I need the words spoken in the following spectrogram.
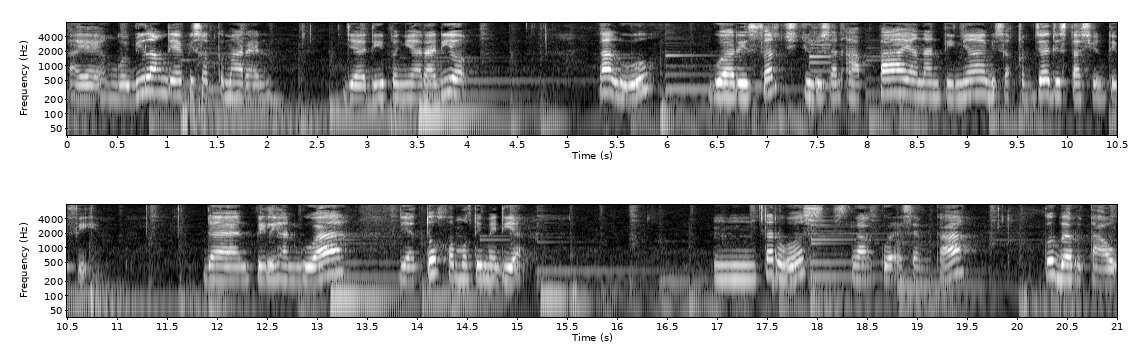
kayak yang gue bilang di episode kemarin, jadi penyiar radio. Lalu gue research jurusan apa yang nantinya bisa kerja di stasiun TV. Dan pilihan gue jatuh ke multimedia. Hmm, terus setelah gue SMK, gue baru tahu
